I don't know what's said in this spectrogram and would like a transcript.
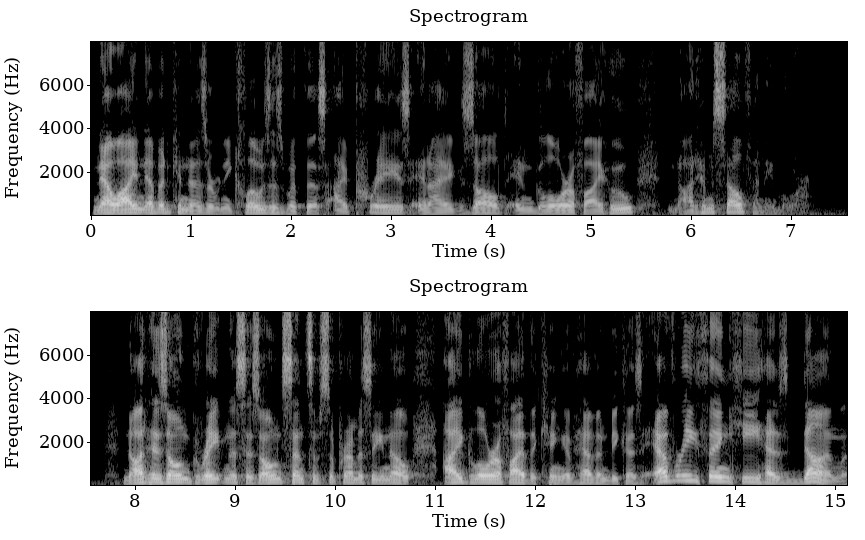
Now I, Nebuchadnezzar, and he closes with this I praise and I exalt and glorify who? Not himself anymore. Not his own greatness, his own sense of supremacy. No, I glorify the King of heaven because everything he has done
